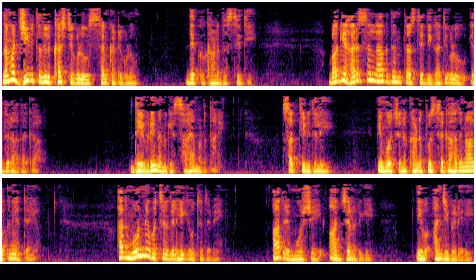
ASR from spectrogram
ನಮ್ಮ ಜೀವಿತದಲ್ಲಿ ಕಷ್ಟಗಳು, ಸಂಕಟಗಳು, ದಿಕ್ಕು ಕಾಣದ ಸ್ಥಿತಿ, ಬಗೆಹರಿಸಲಾಗದಂತಹ ಸ್ಥಿತಿಗತಿಗಳು ಎದುರಾದಾಗ ದೇವರೇ ನಮಗೆ ಸಹಾಯ ಮಾಡುತ್ತಾನೆ. ಸತ್ಯವಿದಲ್ಲಿ ವಿಮೋಚನ ಕಾಂಡ ಪುಸ್ತಕ ಹದಿನಾಲ್ಕನೇ ಅಧ್ಯಾಯ ಹದಿಮೂರನೇ ವಚನದಲ್ಲಿ ಹೀಗೆ ಓದುತ್ತೇವೆ. ಆದರೆ ಮೋಶೆ ಆ ಜನರಿಗೆ, ನೀವು ಅಂಜಬೇಡಿರಿ.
